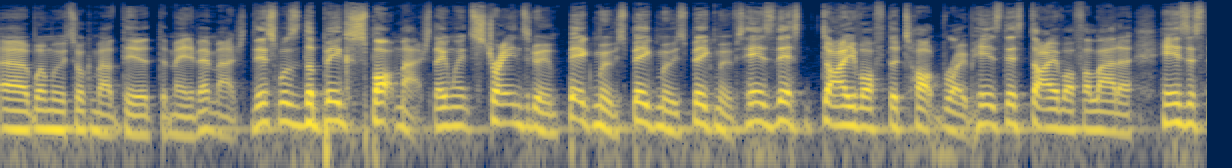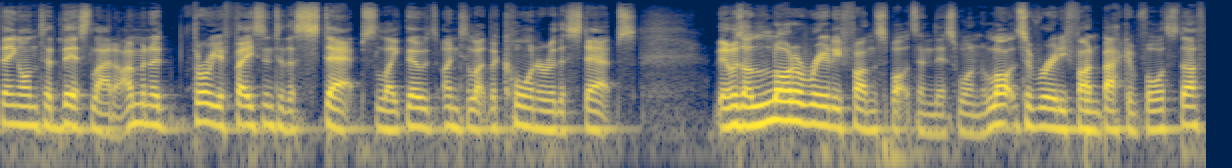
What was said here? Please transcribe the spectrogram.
uh, when we were talking about the the main event match, this was the big spot match. They went straight into doing big moves, big moves, big moves. Here's this dive off the top rope. Here's this dive off a ladder. Here's this thing onto this ladder. I'm gonna throw your face into the steps, like there was into like the corner of the steps. There was a lot of really fun spots in this one. Lots of really fun back and forth stuff,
